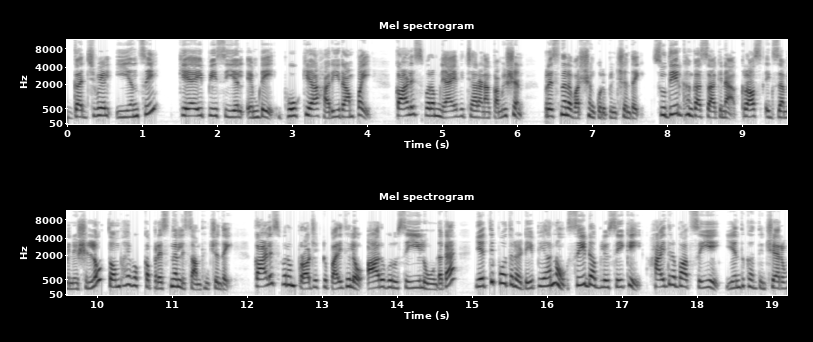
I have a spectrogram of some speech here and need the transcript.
Gajwel ENC KIPCL MD Bhukya హరీరాంపై కాళేశ్వరం న్యాయ విచారణ కమిషన్ ప్రశ్నల వర్షం కురిపించింది. సుదీర్ఘంగా సాగిన క్రాస్ ఎగ్జామినేషన్లో తొంభై ఒక్క ప్రశ్నల్ని సంధించింది. కాళేశ్వరం ప్రాజెక్టు పరిధిలో ఆరుగురు సీఈలు ఉండగా ఎత్తిపోతల డీపీఆర్ను సీడబ్ల్యూసీకి హైదరాబాద్ సీఈ ఎందుకు అందించారు?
